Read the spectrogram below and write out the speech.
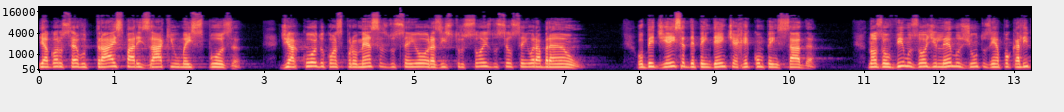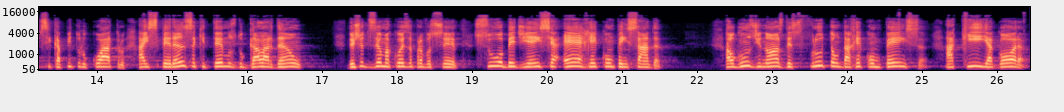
e agora o servo traz para Isaac uma esposa, de acordo com as promessas do Senhor, as instruções do seu senhor Abraão. Obediência dependente é recompensada. Nós ouvimos hoje, lemos juntos em Apocalipse capítulo 4, a esperança que temos do galardão. Deixa eu dizer uma coisa para você: sua obediência é recompensada. Alguns de nós desfrutam da recompensa aqui e agora,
